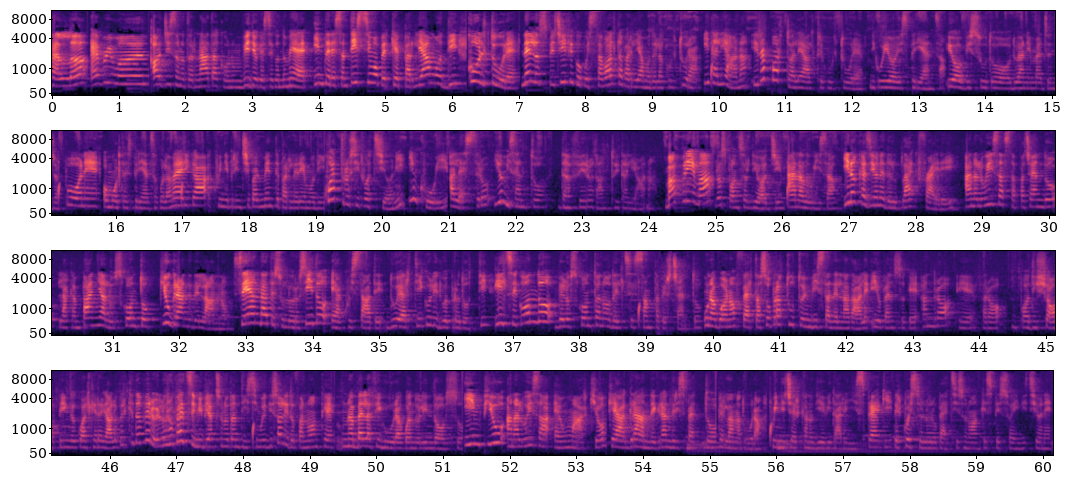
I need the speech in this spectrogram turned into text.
Hello everyone! Oggi sono tornata con un video che secondo me è interessantissimo perché parliamo di culture. Nello specifico questa volta parliamo della cultura italiana in rapporto alle altre culture di cui ho esperienza. Io ho vissuto due anni e mezzo in Giappone, ho molta esperienza con l'America, quindi principalmente parleremo di quattro situazioni in cui all'estero io mi sento davvero tanto italiana. Ma prima lo sponsor di oggi, Anna Luisa. In occasione del Black Friday, Anna Luisa sta facendo la campagna lo sconto più grande dell'anno. Se andate sul loro sito e acquistate due articoli, due prodotti, il secondo ve lo scontano del 60%. Una buona offerta soprattutto in vista del Natale. Io penso che andrò e farò un po' di shopping, qualche regalo, perché davvero i loro pezzi mi piacciono tantissimo e di solito fanno anche una bella figura quando li indosso. In più Ana Luisa è un marchio che ha grande grande rispetto per la natura, quindi cercano di evitare gli sprechi, per questo i loro pezzi sono anche spesso a edizione edizione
